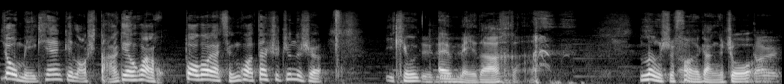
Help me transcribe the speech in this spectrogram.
要每天给老师打个电话报告一下情况。但是真的是，一听哎美的很，愣是放了两个周。当时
